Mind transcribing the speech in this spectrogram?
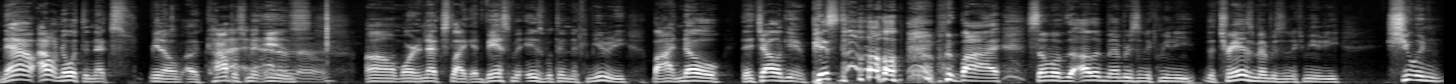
Now I don't know what the next you know accomplishment I don't is. Um, or the next like advancement is within the community. But I know that y'all are getting pissed off by some of the other members in the community, the trans members in the community, shooting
